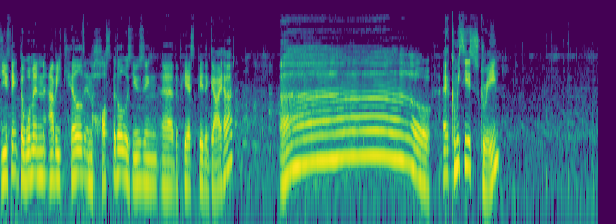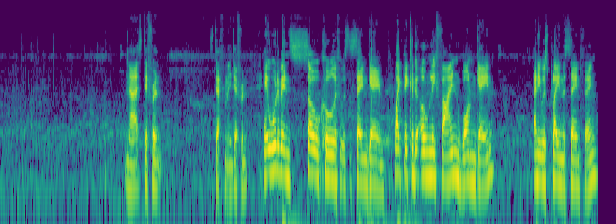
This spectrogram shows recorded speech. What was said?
Do you think the woman Abby killed in the hospital was using uh, the PSP the guy had? Oh. Uh, can we see his screen? Nah, it's different. It's definitely different. It would have been so cool if it was the same game. Like they could only find one game and he was playing the same thing.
